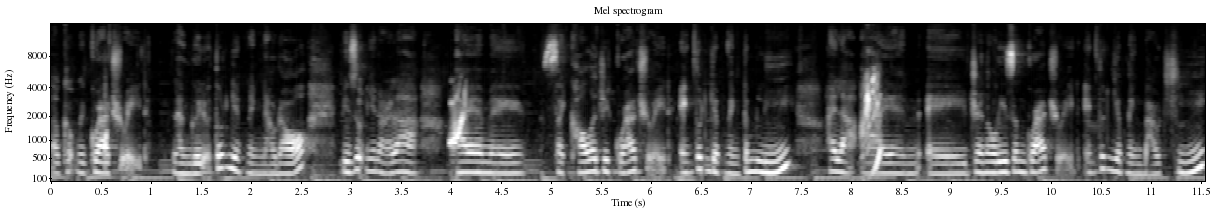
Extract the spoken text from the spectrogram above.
và cộng với graduate là người đã tốt nghiệp ngành nào đó. Ví dụ như nói là I am a psychology graduate em tốt nghiệp ngành tâm lý. Hay là I am a journalism graduate em tốt nghiệp ngành báo chí.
